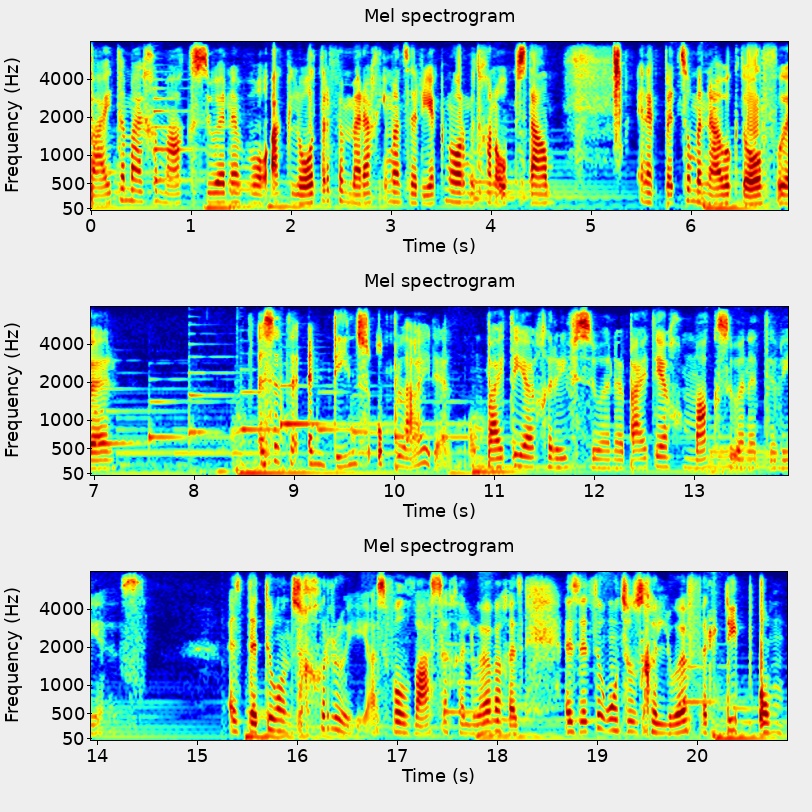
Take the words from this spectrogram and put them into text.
buite my gemaksone waar ek later vanmiddag iemand se rekenaar moet gaan opstel en ek bid sommer nou ook daarvoor is dit 'n indiensopleiding om buite jou geriefsone, buite jou gemaksone te wees. Is dit hoe ons groei as volwasse gelowiges? Is dit hoe ons ons geloof verdiep om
